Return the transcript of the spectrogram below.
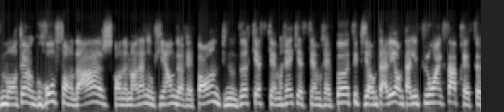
monté un gros sondage qu'on a demandé à nos clientes de répondre puis nous dire qu'est-ce qu'ils aimeraient, qu'est-ce qu'ils n'aimeraient pas. Puis on est allé, on est allé plus loin que ça après ça.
